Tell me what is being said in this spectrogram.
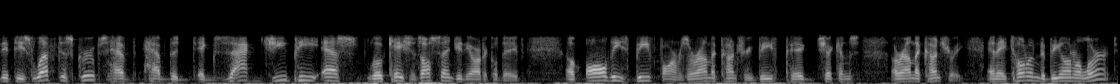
that these leftist groups have have the exact GPS locations. I'll send you the article, Dave, of all these beef farms around the country, beef, pig, chickens around the country, and they told them to be on alert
